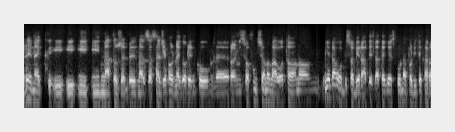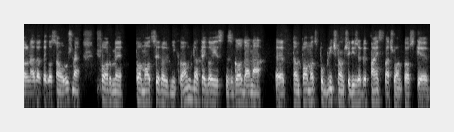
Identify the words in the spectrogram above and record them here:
rynek i, i, i, i na to, żeby na zasadzie wolnego rynku y, rolnictwo funkcjonowało, to no, nie dałoby sobie rady. Dlatego jest wspólna polityka rolna, dlatego są różne formy pomocy rolnikom, dlatego jest zgoda na e, tę pomoc publiczną, czyli żeby państwa członkowskie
